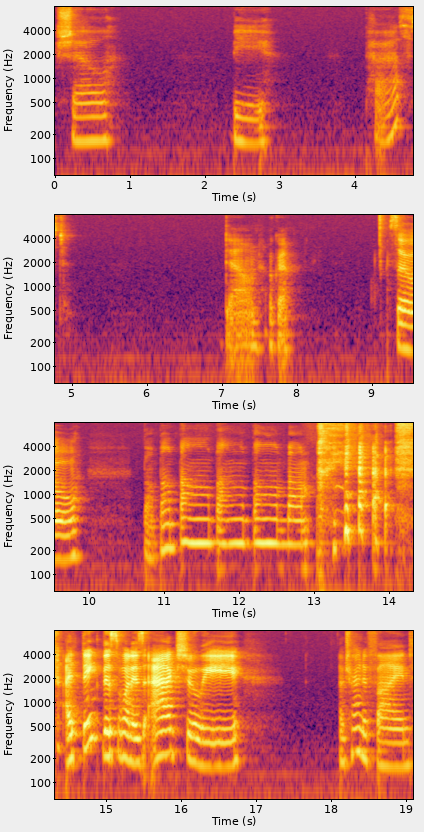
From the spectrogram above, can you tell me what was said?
shall be passed down. Okay. So, bum, bum, bum, bum, bum, bum. I think this one is actually. I'm trying to find.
